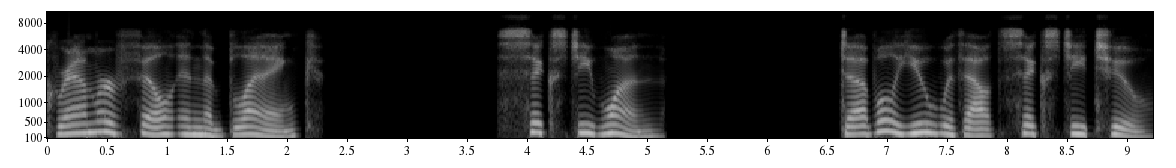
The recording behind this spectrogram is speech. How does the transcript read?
Grammar fill in the blank. 61 W without 62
